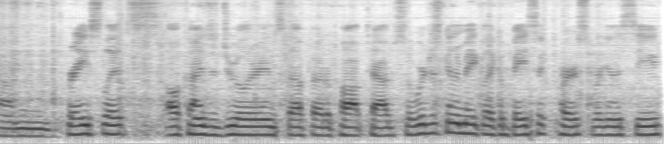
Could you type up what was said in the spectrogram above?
um, bracelets, all kinds of jewelry and stuff out of pop tabs. So we're just gonna make like a basic purse. We're gonna see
